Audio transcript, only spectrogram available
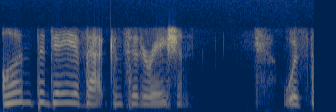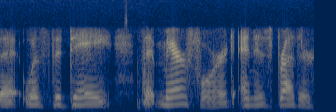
on the day of that consideration, was the was the day that Mayor Ford and his brother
